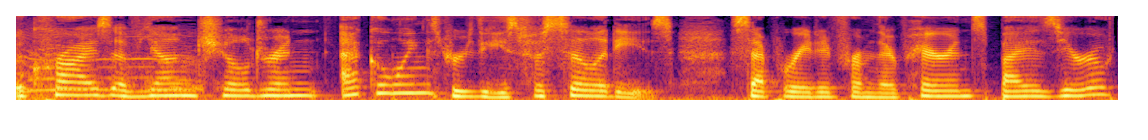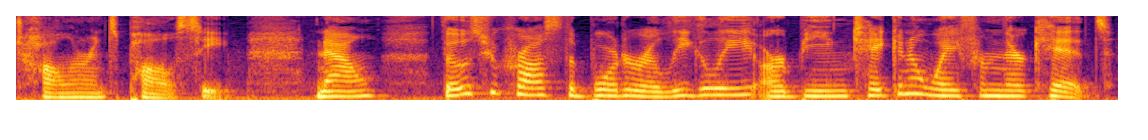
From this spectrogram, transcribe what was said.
The cries of young children echoing through these facilities, separated from their parents by a zero tolerance policy. Now, those who cross the border illegally are being taken away from their kids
